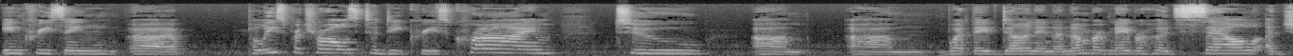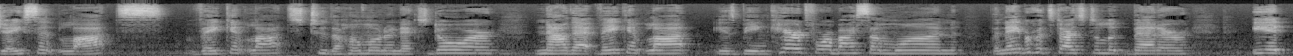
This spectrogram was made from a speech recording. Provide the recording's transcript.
increasing uh, police patrols to decrease crime to um, um, what they've done in a number of neighborhoods sell adjacent lots vacant lots to the homeowner next door. Now that vacant lot is being cared for by someone. The neighborhood starts to look better. It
